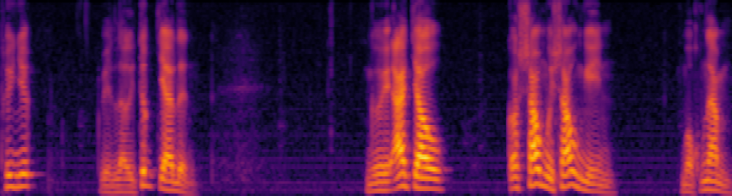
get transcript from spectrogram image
Thứ nhất, về lợi tức gia đình. Người Á Châu có 66.000 một năm.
